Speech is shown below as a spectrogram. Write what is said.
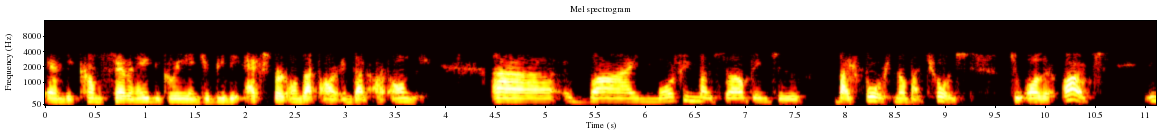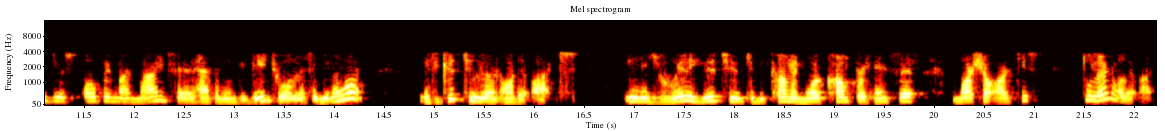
and become seven, eight degree and you be the expert on that art and that art only. Uh, by morphing myself into, by force, not by choice, to other arts, it just opened my mindset as an individual and I said, you know what? It's good to learn other arts. It is really good to, to become a more comprehensive martial artist to learn other arts.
